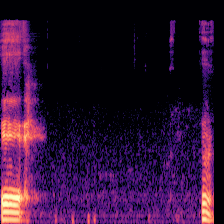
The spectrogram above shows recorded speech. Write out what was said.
えー、うん。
